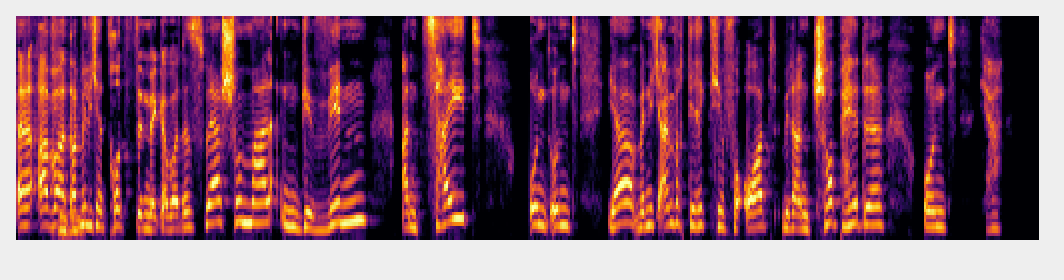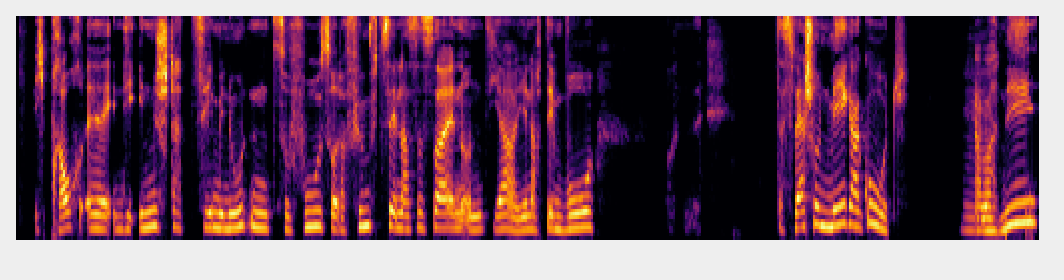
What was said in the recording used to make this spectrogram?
Äh, aber mhm. da will ich ja trotzdem weg. Aber das wäre schon mal ein Gewinn an Zeit und, und ja, wenn ich einfach direkt hier vor Ort wieder einen Job hätte und ja, ich brauche äh, in die Innenstadt zehn Minuten zu Fuß oder 15, lass es sein. Und ja, je nachdem wo das wäre schon mega gut. Mhm. Aber nee.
